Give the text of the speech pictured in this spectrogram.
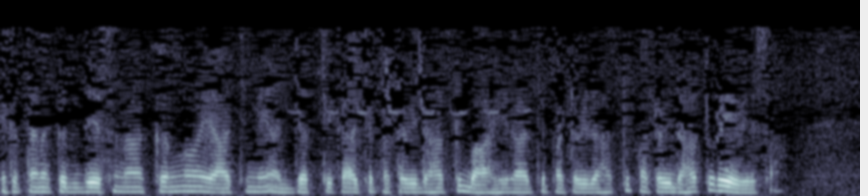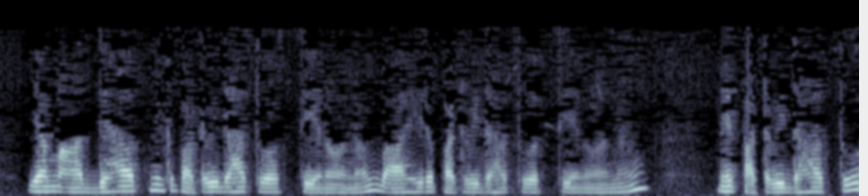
එක තැනකදී දේශනා කරනවා යාචමේ අජ්ජත්තිකාච පටවි ධාතු බාහිරාච පටවි ධාතු පටවි ධාතු රේවේසා. යම් ආධ්‍යාත්මික පටවි ධාතුවක් තියෙනවා නම් බාහිර පටවි ධාතුවක් තියෙනවා නම් මේ පටවි ධාතුව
